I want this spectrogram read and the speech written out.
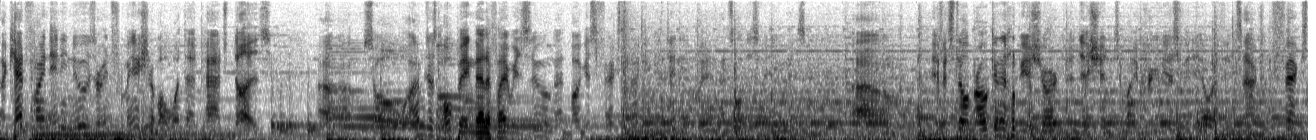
I can't find any news or information about what that patch does. Um, so I'm just hoping that if I resume, that bug is fixed and I can continue. And that's all this video is. Um, if it's still broken, it'll be a short addition to my previous video. If it's actually fixed,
